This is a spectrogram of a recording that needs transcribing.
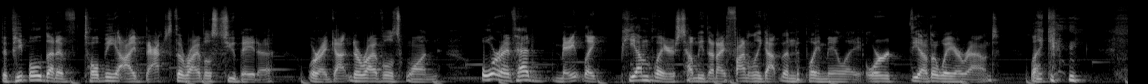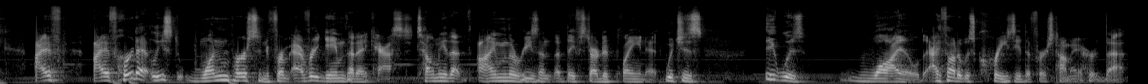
The people that have told me I backed the Rivals 2 beta or I got into Rivals 1 or I've had like PM players tell me that I finally got them to play melee, or the other way around. Like, I've I've heard at least one person from every game that I cast tell me that I'm the reason that they've started playing it, which is it was wild. I thought it was crazy the first time I heard that.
